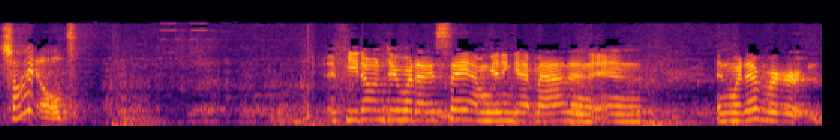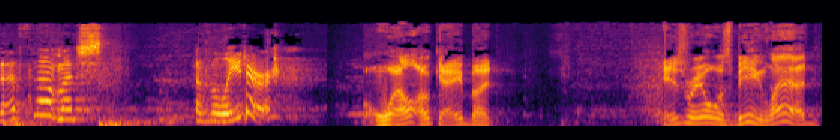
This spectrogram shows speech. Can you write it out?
child. If you don't do what I say, I'm going to get mad and, and and whatever. That's not much of a leader. Well, okay, but Israel was being led.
